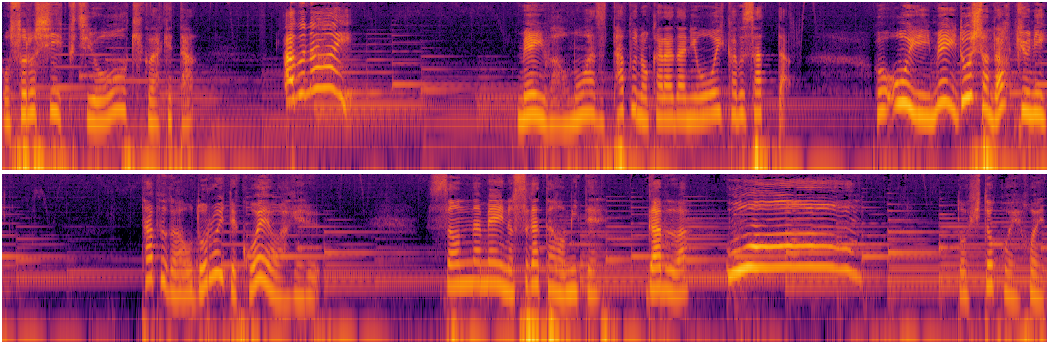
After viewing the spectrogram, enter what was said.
恐ろしい口を大きく開けた。危ないメイは思わずタプの体に覆いかぶさった。お、おい、メイどうしたんだ？急に。タプが驚いて声を上げる。そんなメイの姿を見て、ガブは、うおーんと一声吠えた。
